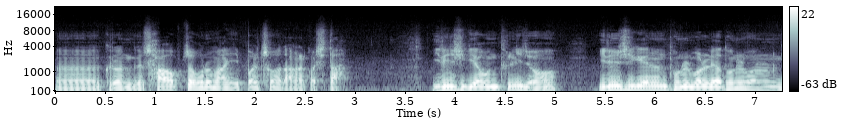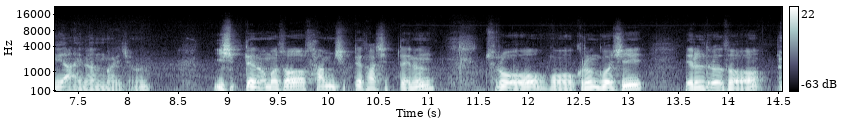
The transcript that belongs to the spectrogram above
어, 그런 그 사업적으로 많이 뻗쳐 나갈 것이다. 이런 시기하고는 틀리죠. 이런 시기에는 돈을 벌래야 돈을 버는 게 아니란 말이죠. 20대 넘어서 30대, 40대는 주로 어, 그런 것이 예를 들어서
